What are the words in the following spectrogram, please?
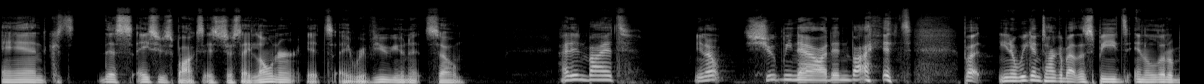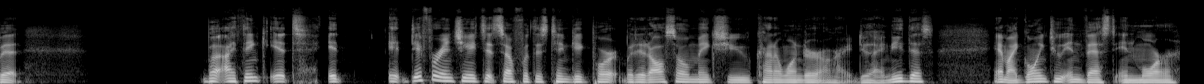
And because this Asus box is just a loaner, it's a review unit. So I didn't buy it. You know, shoot me now. I didn't buy it. But, you know, we can talk about the speeds in a little bit. But I think it it it differentiates itself with this 10 gig port, but it also makes you kind of wonder, all right, do I need this? Am I going to invest in more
